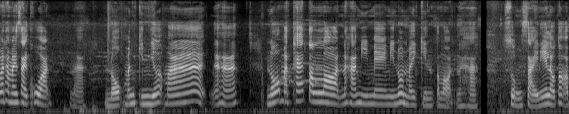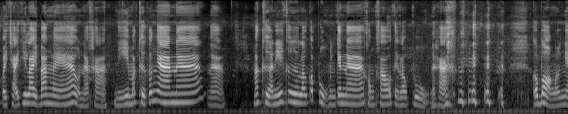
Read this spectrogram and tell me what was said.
ว่าทำไมใส่ขวดนะนกมันกินเยอะมากนะคะนกมาแทะตลอดนะคะ มีแมงมีน่นมากินตลอดนะคะ สงสัยนี่เราต้องเอาไปใช้ที่ไร่บ้างแล้วนะคะ นี่มะเขือก็งามนะนะมะเขือนี้คือเราก็ปลูกเหมือนกันนะของเขาแต่เราปลูกนะคะ ก็บอกแล้วไง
